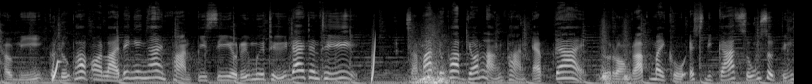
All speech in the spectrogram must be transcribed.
เท่านี้ก็ดูภาพออนไลน์ได้ง่าย ๆ ผ่าน PC หรือมือถือได้ทันที สามารถดูภาพย้อนหลังผ่านแอปได้โดยรองรับ Micro SD Card สูงสุดถึง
